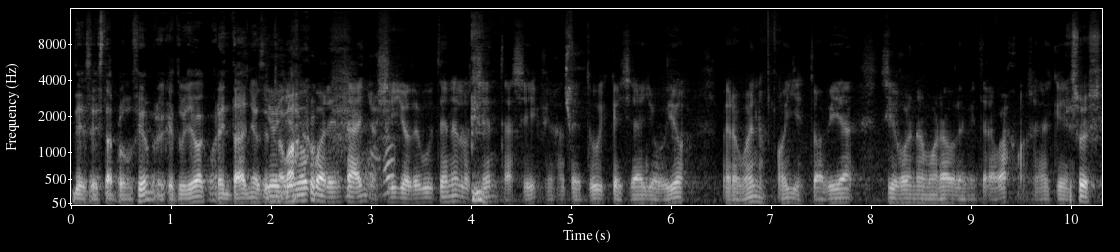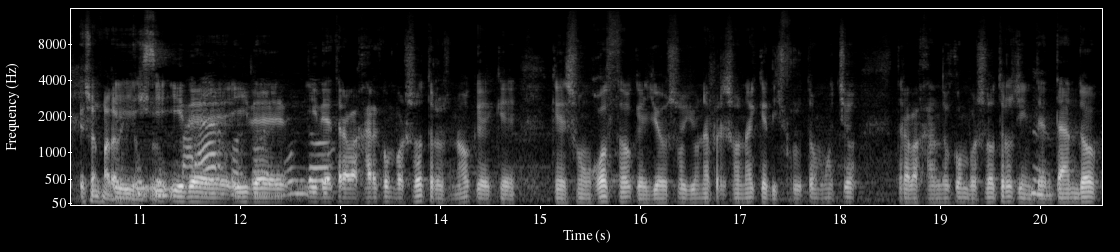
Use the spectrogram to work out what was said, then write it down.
desde esta producción, pero es que tú llevas 40 años de Yo trabajo. llevo 40 años, sí, yo debuté en el 80, sí, fíjate tú, y que ya llovió. Pero bueno, oye, todavía sigo enamorado de mi trabajo, o sea que... Eso es, eso es y, maravilloso. y- y parar de, y, de, y de trabajar con vosotros, ¿no? Que, que, que es un gozo, que yo soy una persona que disfruto mucho trabajando con vosotros, Hmm. intentando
